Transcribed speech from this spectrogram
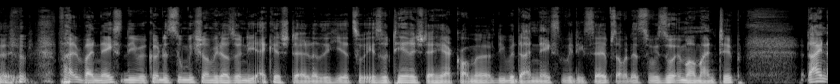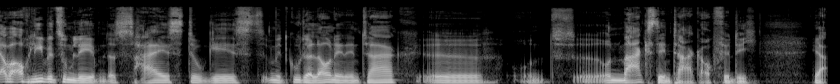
weil bei Nächstenliebe könntest du mich schon wieder so in die Ecke stellen, dass ich hier zu esoterisch daherkomme. Liebe deinen Nächsten wie dich selbst, aber das ist sowieso immer mein Tipp. Nein, aber auch Liebe zum Leben. Das heißt, du gehst mit guter Laune in den Tag äh, und, äh, und magst den Tag auch für dich. Ja,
